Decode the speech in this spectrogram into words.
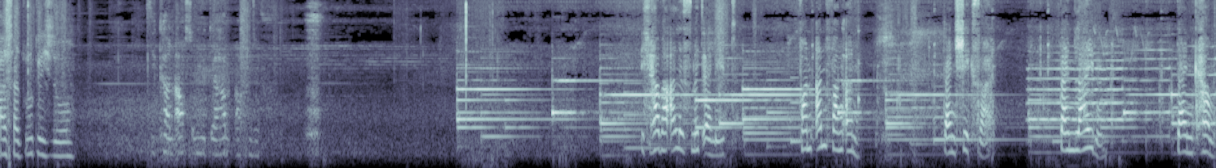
Ja, ist halt wirklich so. Sie kann auch so mit der Hand machen. So. Ich habe alles miterlebt. Von Anfang an. Dein Schicksal. Dein Leiden. Dein Kampf.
